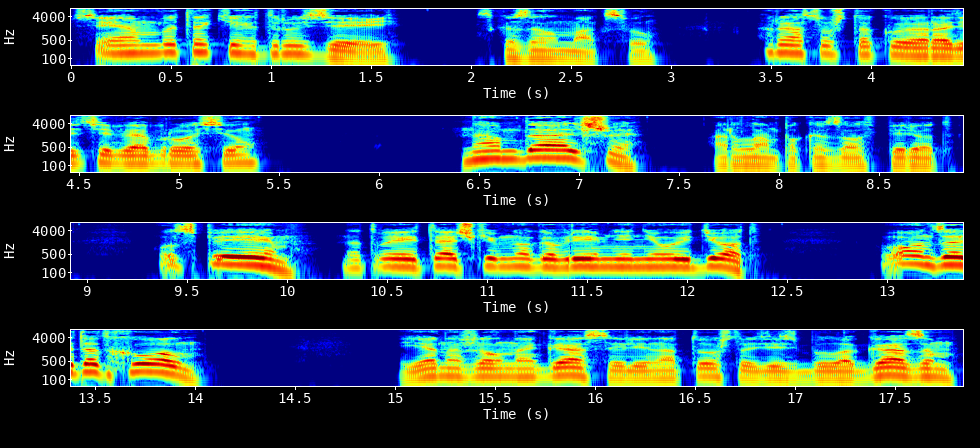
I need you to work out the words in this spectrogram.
«Всем бы таких друзей», — сказал Максвелл раз уж такое ради тебя бросил. Нам дальше, Орлам показал вперед. Успеем, на твоей тачке много времени не уйдет. Вон за этот холм. Я нажал на газ или на то, что здесь было газом.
